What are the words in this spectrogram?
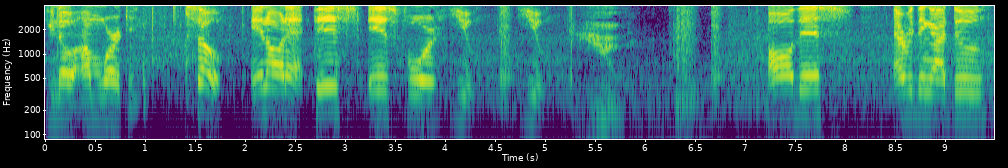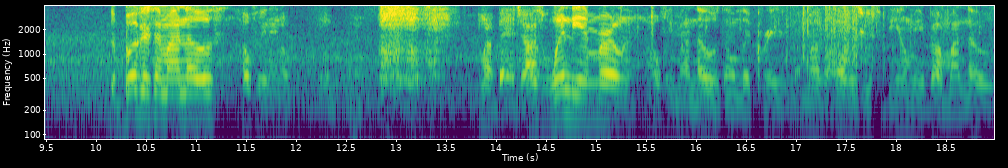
you know I'm working. So, in all that, this is for you. You. All this, everything I do, the boogers in my nose. Hopefully it ain't no, no, no. My bad, y'all. It's windy in Maryland. Hopefully my nose don't look crazy. My mother always used to be on me about my nose.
